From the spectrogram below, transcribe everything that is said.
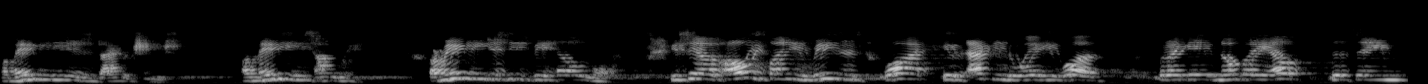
or maybe he needed his diaper changed, or maybe he's hungry, or maybe he just needs to be held more. You see, I was always finding reasons why he was acting the way he was, but I gave nobody else the same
